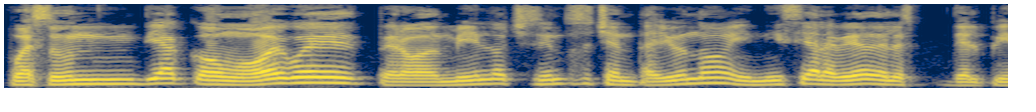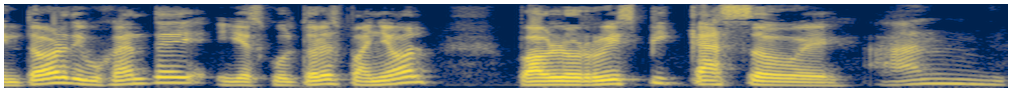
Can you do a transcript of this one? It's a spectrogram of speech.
Pues un día como hoy, güey, pero en 1881 inicia la vida del, del pintor, dibujante y escultor español Pablo Ruiz Picasso, güey. Cabrón.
